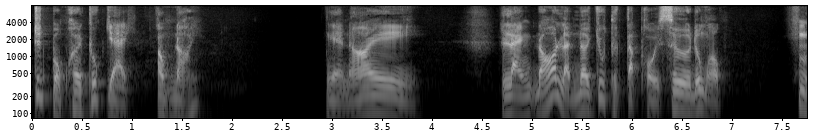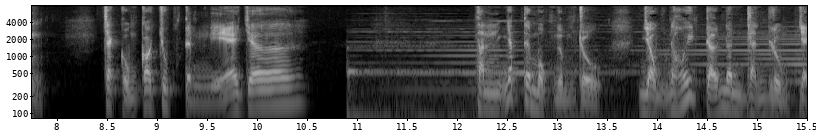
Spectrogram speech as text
Trích một hơi thuốc dài, ông nói. Nghe nói, làng đó là nơi chú thực tập hồi xưa đúng không? Hừm, chắc cũng có chút tình nghĩa chứ. Thành nhấp thêm một ngụm rượu, giọng nói trở nên lạnh lùng và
